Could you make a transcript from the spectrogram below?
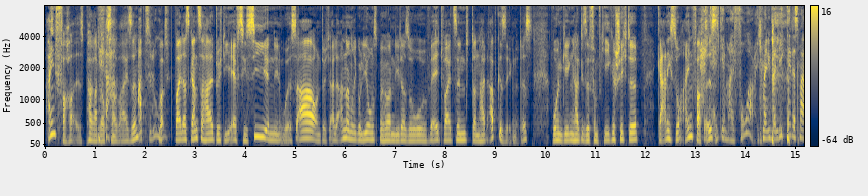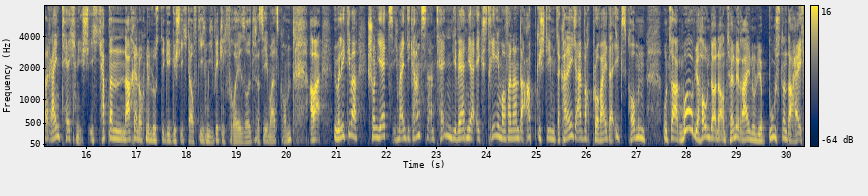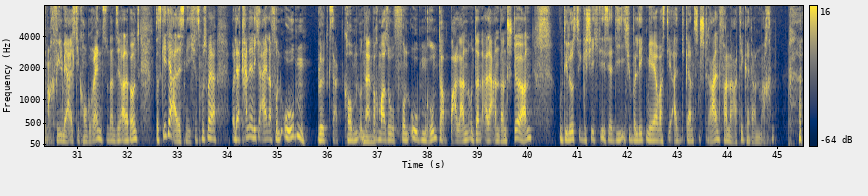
einfacher ist, paradoxerweise. Ja, absolut. Weil das Ganze halt durch die FCC in den USA und durch alle anderen Regulierungsbehörden, die da so weltweit sind, dann halt abgesegnet ist. Wohingegen halt diese 5G-Geschichte gar nicht so einfach ja, ist. Stell dir mal vor. Ich meine, überleg dir das mal rein technisch. Ich habe dann nachher noch eine lustige Geschichte, auf die ich mich wirklich freue, sollte das jemals kommen. Aber überleg dir mal, schon jetzt, ich meine, die ganzen Antennen, die werden ja extrem aufeinander abgestimmt. Da kann ja nicht einfach Provider X kommen und sagen, wow, wir hauen da eine Antenne rein und wir boostern da, hey, ich mache viel mehr als die Konkurrenz und dann sind alle bei uns. Das geht ja alles nicht. Das muss man ja, und da kann ja nicht einer von oben blöd gesagt, kommen und mhm. einfach mal so von oben runter ballern und dann alle anderen stören. Und die lustige Geschichte ist ja die, ich überlege mir ja, was die, die ganzen Strahlenfanatiker dann machen.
